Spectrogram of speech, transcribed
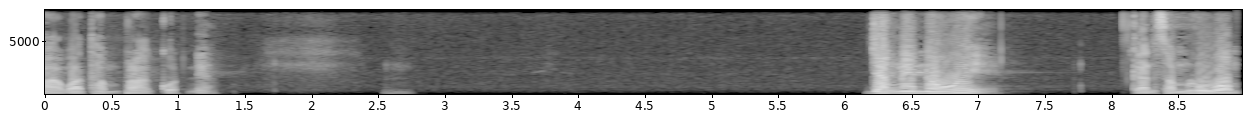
ภาวะธรรมปรากฏเนี่ย อย่างนน้อยๆการสำรวม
